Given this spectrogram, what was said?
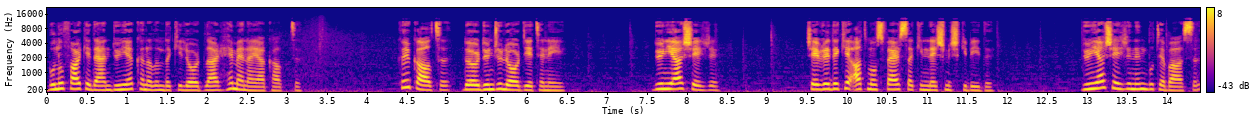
Bunu fark eden Dünya kanalındaki lordlar hemen ayağa kalktı. 46. 4. Lord yeteneği Dünya şehri. Çevredeki atmosfer sakinleşmiş gibiydi. Dünya şehrinin bu tebaası,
